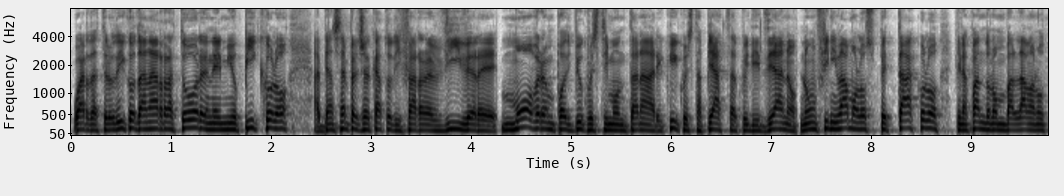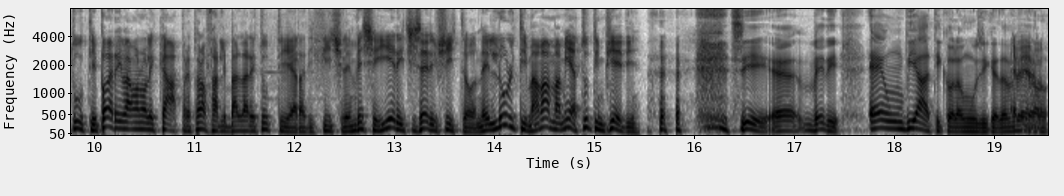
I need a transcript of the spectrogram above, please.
Guarda, te lo dico da narratore, nel mio piccolo abbiamo sempre cercato di far vivere, muovere un po' di più questi montanari. Qui questa piazza qui di Ziano non finivamo lo spettacolo fino a quando non ballavano tutti, poi arrivavano le capre, però farli ballare tutti era difficile. Invece ieri ci sei riuscito, nell'ultima, mamma mia, tutti in piedi. sì, eh, vedi, è un viatico la musica, davvero.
